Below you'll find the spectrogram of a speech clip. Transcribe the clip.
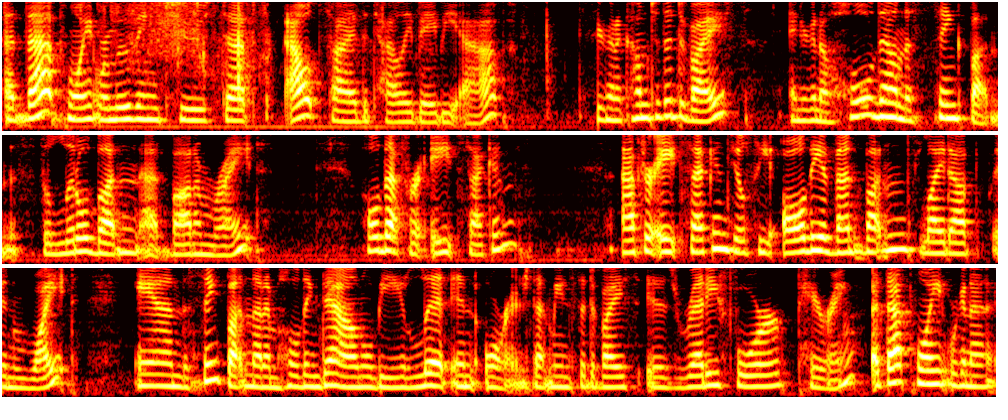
At that point, we're moving to steps outside the Talli Baby app. You're going to come to the device and you're going to hold down the sync button. This is the little button at bottom right. Hold that for eight seconds. After eight seconds, you'll see all the event buttons light up in white and the sync button that I'm holding down will be lit in orange. That means the device is ready for pairing. At that point, we're gonna,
